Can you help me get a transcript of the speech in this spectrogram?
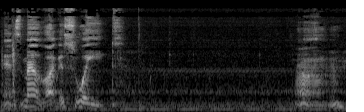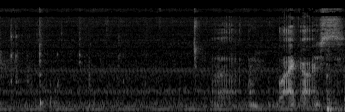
It smells like a sweet uh, black ice.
